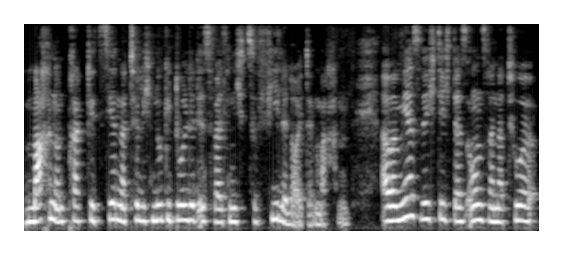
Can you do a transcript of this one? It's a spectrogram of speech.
machen und praktizieren, natürlich nur geduldet ist, weil es nicht zu viele Leute machen. Aber mir ist wichtig, dass unsere Natur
